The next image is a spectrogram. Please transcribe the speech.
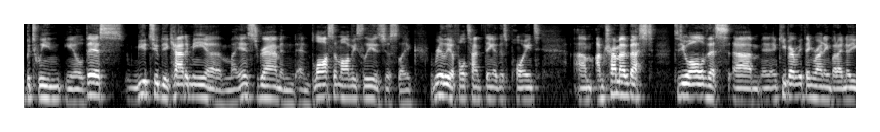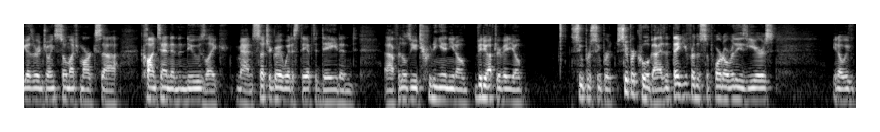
between you know this YouTube, the Academy, uh, my Instagram, and and Blossom obviously is just like really a full time thing at this point. Um, I'm trying my best to do all of this um, and, and, keep everything running. But I know you guys are enjoying so much Mark's uh, content and the news. Like, man, such a great way to stay up to date. And uh, for those of you tuning in, you know, video after video, super, super, super cool, guys. And thank you for the support over these years. You know, we've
